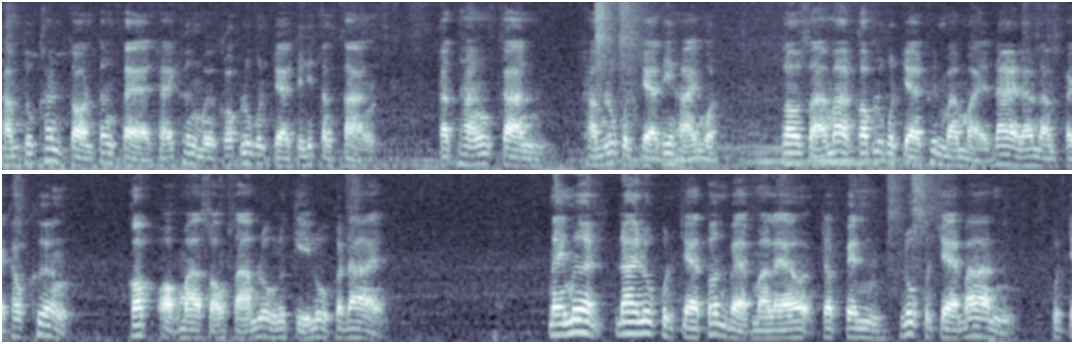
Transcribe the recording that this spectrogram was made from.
ทำทุกขั้นตอนตั้งแต่ใช้เครื่องมือครอบลูกกุญแจชนิดต่างๆกระทั่งการทำลูกกุญแจที่หายหมด เราสามารถก๊อปลูกกุญแจขึ้นมาใหม่ได้แล้วนำไปเข้าเครื่องก๊อปออกมาสองสามลูกหรือกี่ลูกก็ได้ ในเมื่อได้ลูกกุญแจต้นแบบมาแล้ว จะเป็นลูกกุญแจบ้าน กุญแจ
